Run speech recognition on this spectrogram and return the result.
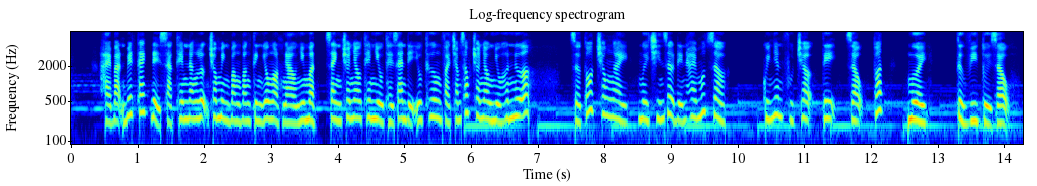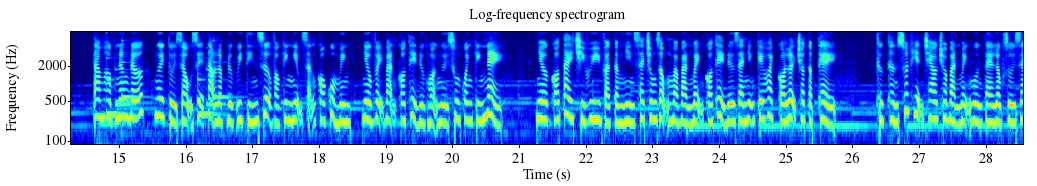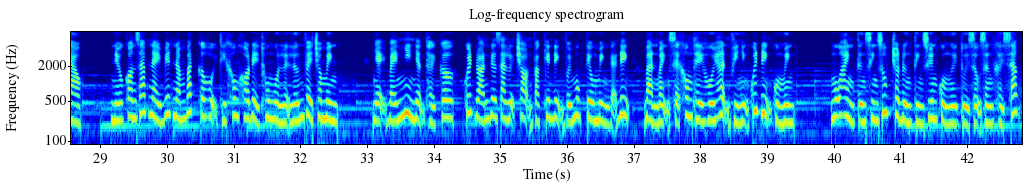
Hai bạn biết cách để sạc thêm năng lượng cho mình bằng bằng tình yêu ngọt ngào như mật, dành cho nhau thêm nhiều thời gian để yêu thương và chăm sóc cho nhau nhiều hơn nữa. Giờ tốt trong ngày, 19 giờ đến 21 giờ. Quý nhân phù trợ, tỵ, dậu, tuất. 10. Tử vi tuổi dậu. Tam hợp nâng đỡ, người tuổi dậu dễ tạo lập được uy tín dựa vào kinh nghiệm sẵn có của mình, nhờ vậy bạn có thể được mọi người xung quanh kính nể. Nhờ có tài chỉ huy và tầm nhìn xa trông rộng mà bản mệnh có thể đưa ra những kế hoạch có lợi cho tập thể. Thực thần xuất hiện trao cho bản mệnh nguồn tài lộc dồi dào, nếu con giáp này biết nắm bắt cơ hội thì không khó để thu nguồn lợi lớn về cho mình. Nhạy bén nhìn nhận thời cơ, quyết đoán đưa ra lựa chọn và kiên định với mục tiêu mình đã định, bản mệnh sẽ không thấy hối hận vì những quyết định của mình. Ngũ hành tương sinh giúp cho đường tình duyên của người tuổi dậu dần khởi sắc.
